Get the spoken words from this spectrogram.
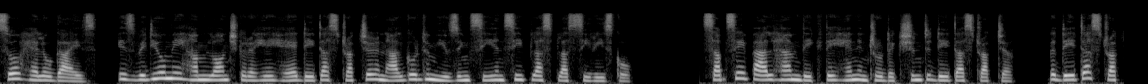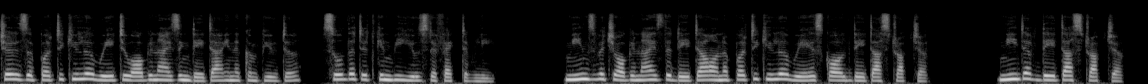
सो हेलो गाइस इस वीडियो में हम लॉन्च कर रहे हैं डेटा स्ट्रक्चर एंड एल्गोरिथम यूजिंग सी एंड सी प्लस प्लस सीरीज को सबसे पहले हम देखते हैं इंट्रोडक्शन टू डेटा स्ट्रक्चर द डेटा स्ट्रक्चर इज अ पर्टिकुलर वे टू ऑर्गेनाइजिंग डेटा इन अ कंप्यूटर so that it can be used effectively. Means which organize the data on a particular way is called data structure. Need of data structure.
